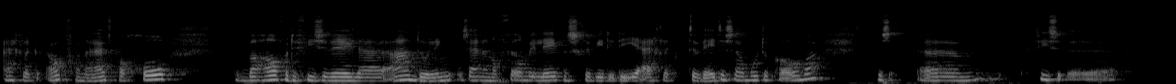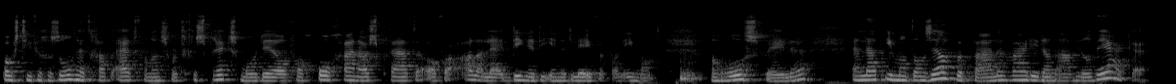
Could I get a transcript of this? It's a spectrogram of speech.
eigenlijk ook vanuit van goh, behalve de visuele aandoening zijn er nog veel meer levensgebieden die je eigenlijk te weten zou moeten komen. Dus um, positieve gezondheid gaat uit van een soort gespreksmodel van goh, ga nou eens praten over allerlei dingen die in het leven van iemand een rol spelen. En laat iemand dan zelf bepalen waar die dan aan wil werken.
